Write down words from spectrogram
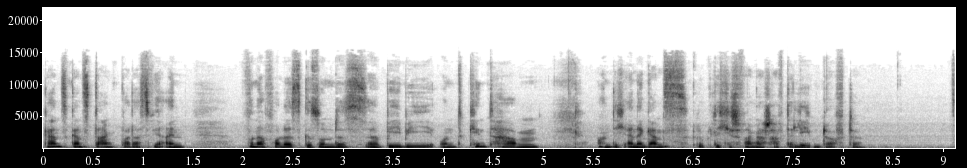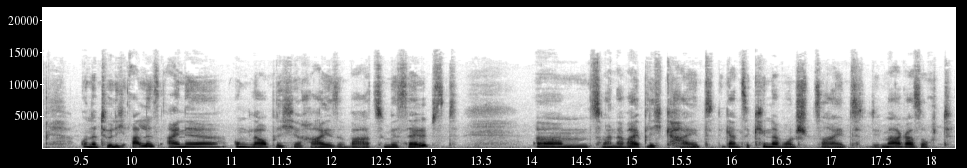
ganz, ganz dankbar, dass wir ein wundervolles, gesundes äh, Baby und Kind haben und ich eine ganz glückliche Schwangerschaft erleben durfte. Und natürlich alles eine unglaubliche Reise war zu mir selbst, ähm, zu meiner Weiblichkeit, die ganze Kinderwunschzeit, die Magersucht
